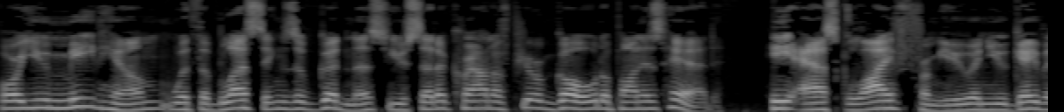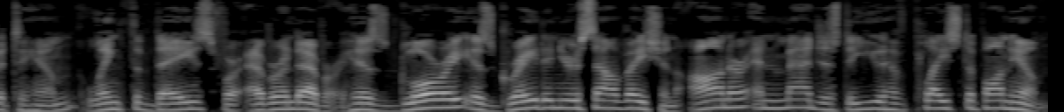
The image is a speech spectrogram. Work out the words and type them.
For you meet him with the blessings of goodness, you set a crown of pure gold upon his head. He asked life from you, and you gave it to him, length of days for ever and ever. His glory is great in your salvation. Honor and majesty you have placed upon him,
